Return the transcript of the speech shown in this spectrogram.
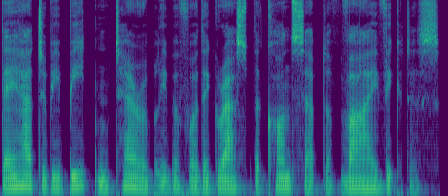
They had to be beaten terribly before they grasped the concept of vae victis.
